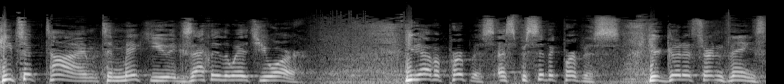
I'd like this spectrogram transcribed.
He took time to make you exactly the way that you are. You have a purpose, a specific purpose. You're good at certain things.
